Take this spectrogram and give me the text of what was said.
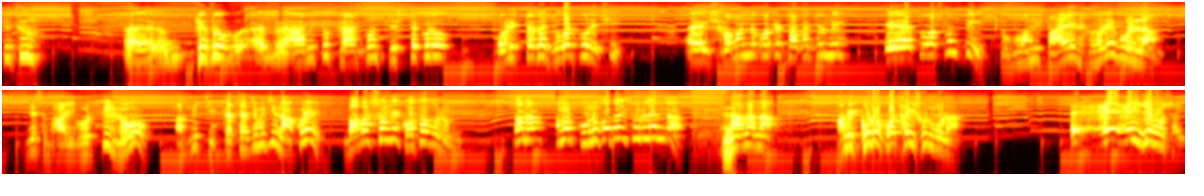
কিন্তু কিন্তু আমি তো প্রাণপণ চেষ্টা করেও পরের টাকা জোগাড় করেছি। এই সামান্য কত টাকার জন্যে এত অশান্তি। তবু আমি পায়ে ধরে বললাম যে ভারী ভর্তি লোক আপনি চিৎকার চেঁচামেচি না করে বাবার সঙ্গে কথা বলুন। না না আমার কোনো কথাই শুনলেন না। না না না আমি কোনো কথাই শুনব না। এই যে মশাই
